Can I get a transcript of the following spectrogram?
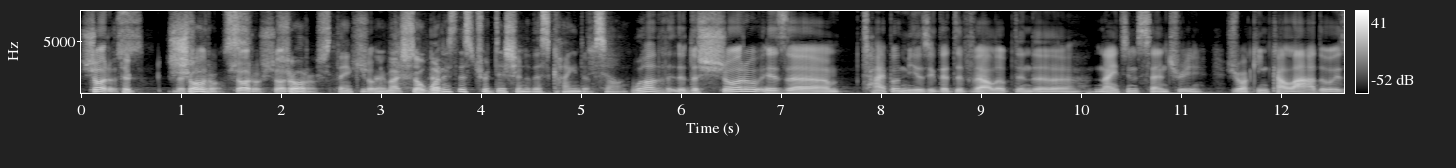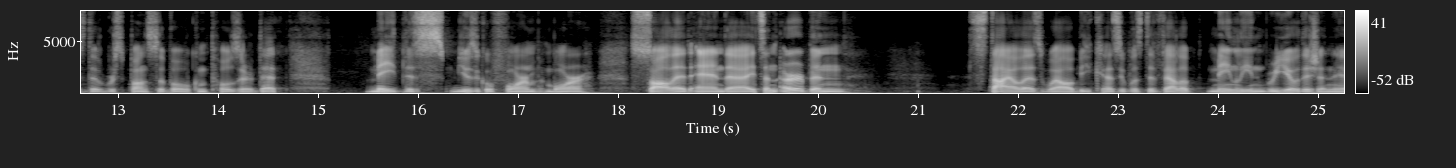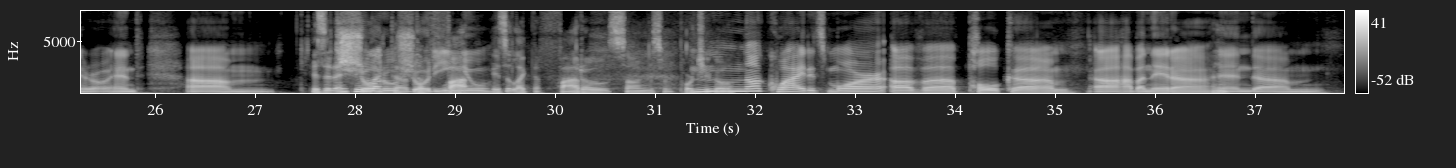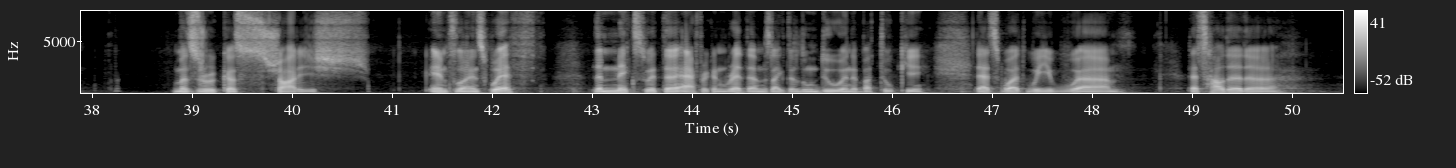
choros. The, the choros. choros. Choros choros. Thank you very much. So what is this tradition of this kind of song? Well the, the choro is a type of music that developed in the 19th century Joaquim Calado is the responsible composer that made this musical form more solid, and uh, it's an urban style as well because it was developed mainly in Rio de Janeiro and. Um, is it anything Choro, like the. The fa- is it like the fado songs of Portugal? Mm, not quite. It's more of a polka, um, uh, habanera, mm. and um, mazurka, Scottish influence with the mix with the African rhythms like the lundu and the batuque. That's what we. Um, that's how the the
